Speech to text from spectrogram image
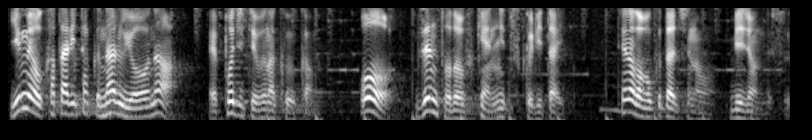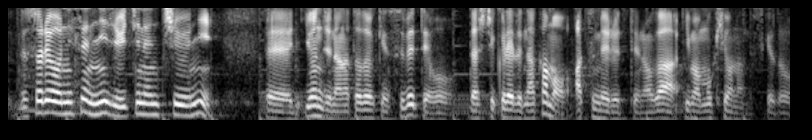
夢を語りたくなるようなポジティブな空間を全都道府県に作りたい。っていうのが僕たちのビジョンです。でそれを2021年中に、えー、47都道府県全てを出してくれる仲間を集めるっていうのが今目標なんですけど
